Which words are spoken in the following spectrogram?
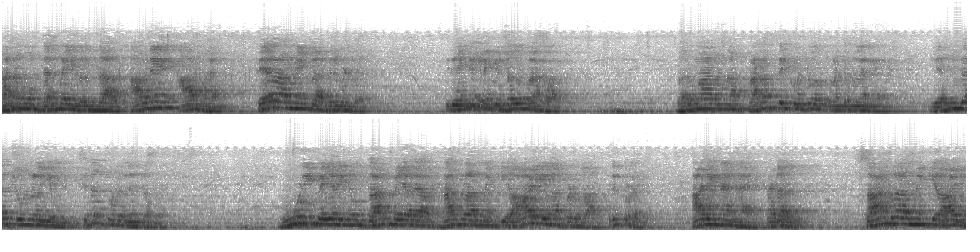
மனமும் தன்மையும் இருந்தால் அவனே ஆண்மகன். பேராண்மை என்பார் திருவள்ளுவர். இது எங்க கிடைக்கும் சொல்லும் பார்க்கலாம். வருமானம்னா பணத்தை கொண்டு வரது மட்டும் இல்லைங்க எந்த சூழ்நிலையும் சிடத்துடன் நிற்கிறது ஊழி பெயரினும் தான் பெயர சான்றாண்மைக்கு ஆழி எனப்படுவார். திருக்குறள். ஆழின்னா என்ன? கடல். சான்றாண்மைக்கு ஆழி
